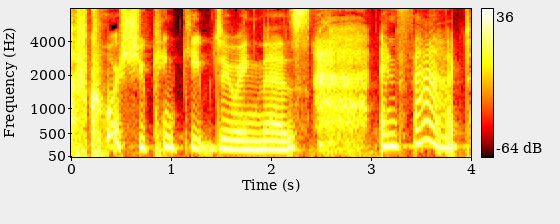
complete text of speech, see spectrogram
Of course, you can keep doing this. In fact,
